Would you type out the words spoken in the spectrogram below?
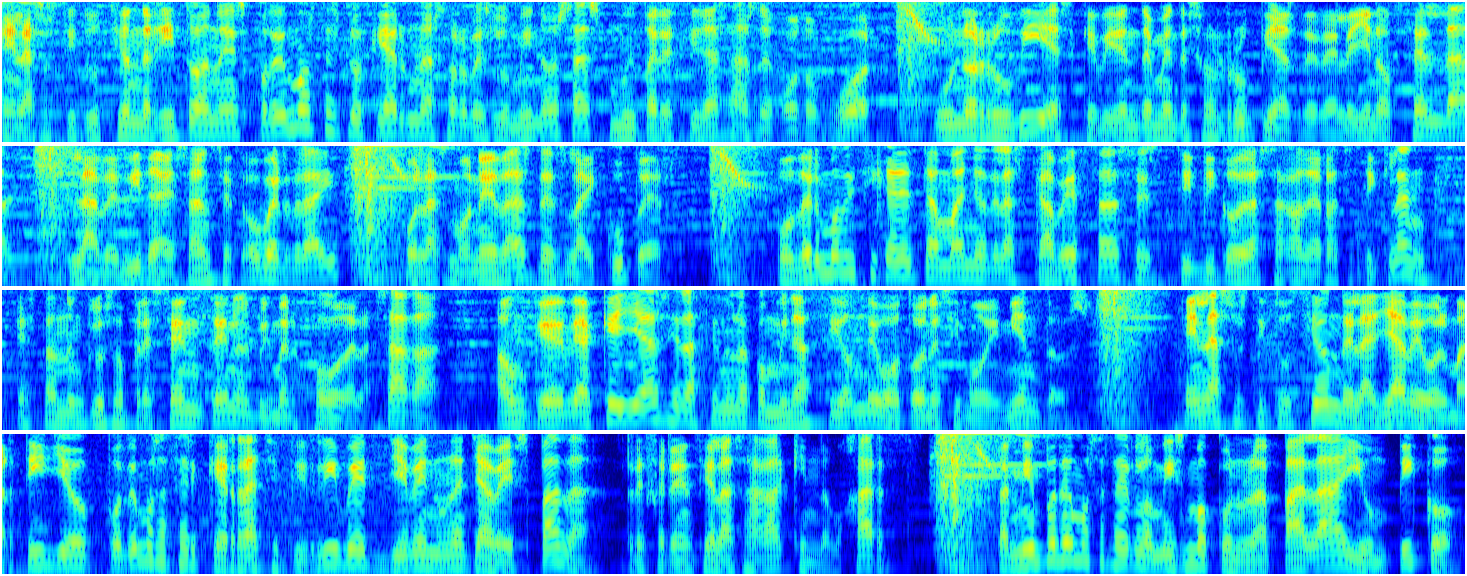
En la sustitución de guitones podemos desbloquear unas orbes luminosas muy parecidas a las de God of War, unos rubíes que evidentemente son rupias de The Legend of Zelda, la bebida de Sunset Overdrive o las monedas de Sly Cooper. Poder modificar el tamaño de las cabezas es típico de la saga de Ratchet y Clank, estando incluso presente en el primer juego de la saga, aunque de aquellas era haciendo una combinación de botones y movimientos. En la sustitución de la llave o el martillo, podemos hacer que Ratchet y Rivet lleven una llave espada, referencia a la saga Kingdom Hearts. También podemos hacer lo mismo con una pala y un pico,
